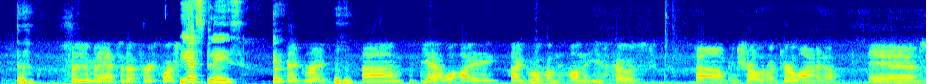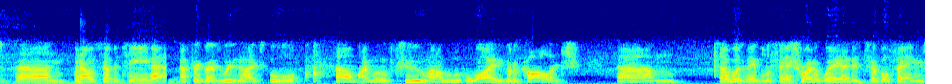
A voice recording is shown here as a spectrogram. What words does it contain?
so you may answer that first question? Yes, please. Okay, great. Mm-hmm. Um, yeah, well, I I grew up on, on the East Coast um, in Charlotte, North Carolina. And um, when I was 17, after I graduated high school, um, I moved to Honolulu, Hawaii to go to college. Um, I wasn't able to finish right away. I did several things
